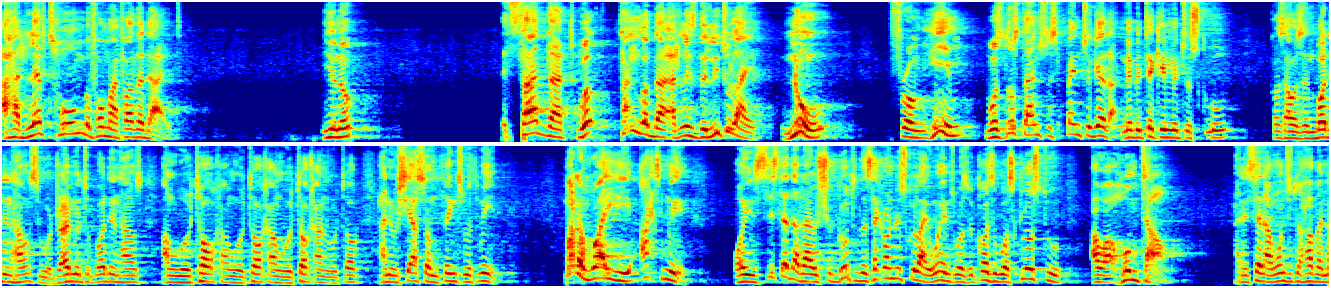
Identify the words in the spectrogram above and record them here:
I had left home before my father died. You know? It's sad that, well, thank God that at least the little I know from him was those times we spent together. Maybe taking me to school because I was in boarding house. He would drive me to boarding house and we'll talk and we'll talk and we'll talk and we'll talk and he'll share some things with me. Part of why he asked me or insisted that I should go to the secondary school I went was because it was close to our hometown. And he said, I want you to have an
